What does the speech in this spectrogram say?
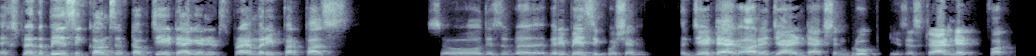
explain the basic concept of JTAG and its primary purpose. So this is a very basic question. A JTAG or a joint action group is a standard for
